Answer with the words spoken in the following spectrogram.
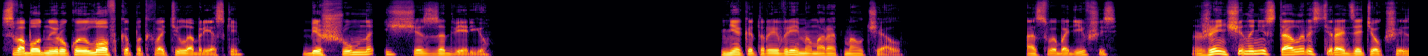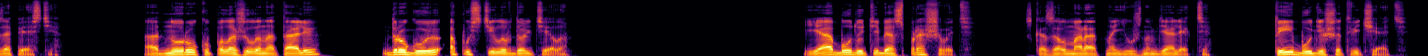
свободной рукой ловко подхватил обрезки, бесшумно исчез за дверью. Некоторое время Марат молчал. Освободившись, женщина не стала растирать затекшие запястья. Одну руку положила на талию, другую опустила вдоль тела. «Я буду тебя спрашивать», — сказал Марат на южном диалекте. «Ты будешь отвечать.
